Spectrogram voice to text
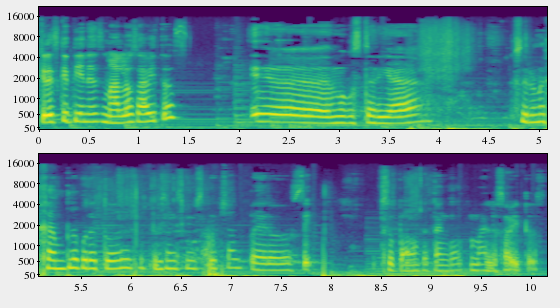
¿crees que tienes malos hábitos? Eh, me gustaría ser un ejemplo para todas las personas que me escuchan, pero sí, supongo que tengo malos hábitos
